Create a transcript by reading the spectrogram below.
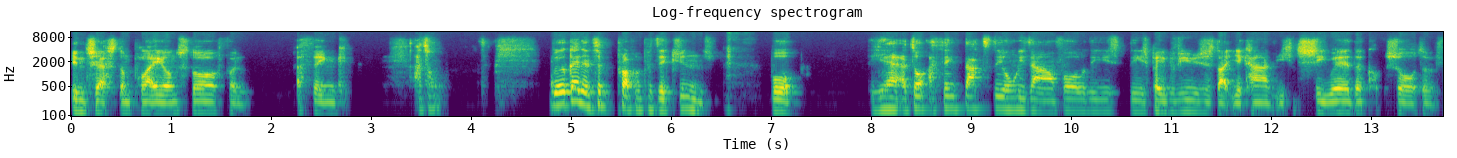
interesting play on stuff, and I think I don't. We'll get into proper predictions, but yeah, I don't. I think that's the only downfall of these these pay per views is that you can't you can see where the sort of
